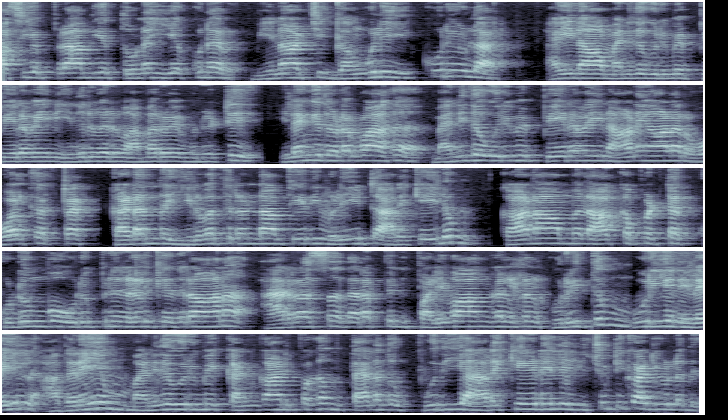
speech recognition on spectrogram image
ஆசிய பிராந்திய துணை இயக்குனர் மீனாட்சி கங்குலி கூறியுள்ளார். ஐநா மனித உரிமை பேரவையின் எதிர்வரும் அமர்வை முன்னிட்டு இலங்கை தொடர்பாக மனித உரிமை பேரவையின் ஆணையாளர் வால்கர் ட்ரக் கடந்த இருபத்தி இரண்டாம் தேதி வெளியிட்ட அறிக்கையிலும் காணாமல் ஆக்கப்பட்ட குடும்ப உறுப்பினர்களுக்கு எதிரான அரச தரப்பின் பழிவாங்கல்கள் குறித்தும் கூறிய நிலையில் அதனையும் மனித உரிமை கண்காணிப்பகம் தனது புதிய அறிக்கையிடலில் சுட்டிக்காட்டியுள்ளது.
